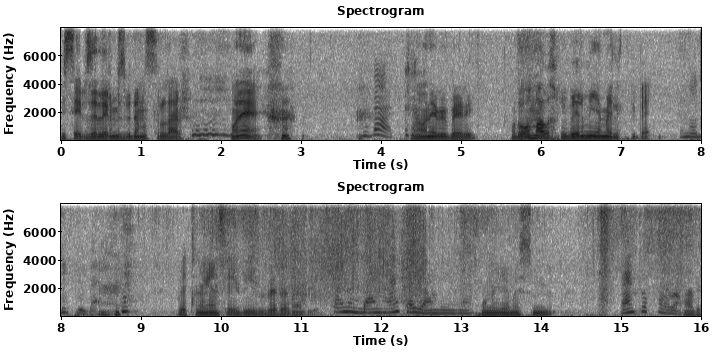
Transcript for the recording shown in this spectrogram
bir sebzelerimiz bir de mısırlar. O ne? Biber. o ne biberi? O dolmalık biber mi yemelik biber mi? Yemedik biber. Betül'ün en sevdiği biber herhalde. Benim ben ben seviyorum bunu. Bunu yemesini Ben çok seviyorum. hadi.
